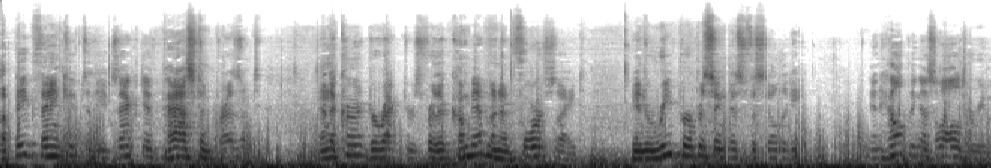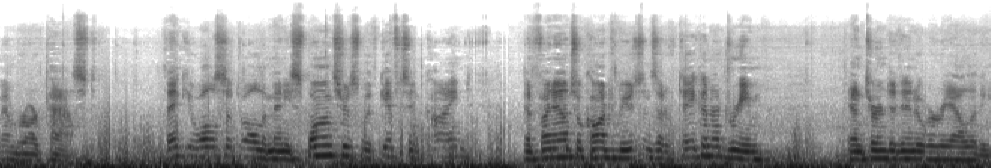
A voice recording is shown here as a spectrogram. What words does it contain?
A big thank you to the executive past and present and the current directors for their commitment and foresight into repurposing this facility and helping us all to remember our past. Thank you also to all the many sponsors with gifts in kind and financial contributions that have taken a dream and turned it into a reality.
